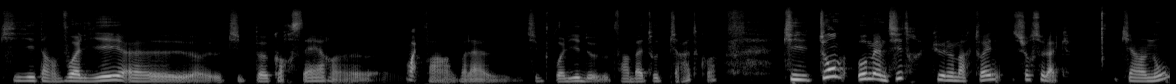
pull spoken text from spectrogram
qui est un voilier euh, type corsaire, Ouais. enfin voilà, type voilier de, enfin bateau de pirate quoi, qui tourne au même titre que le Mark Twain sur ce lac, qui a un nom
